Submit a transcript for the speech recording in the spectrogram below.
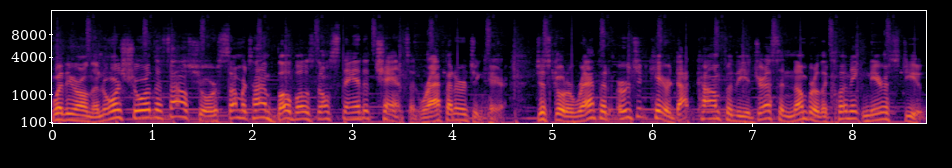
Whether you're on the North Shore or the South Shore, summertime Bobos don't stand a chance at Rapid Urgent Care. Just go to rapidurgentcare.com for the address and number of the clinic nearest you.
